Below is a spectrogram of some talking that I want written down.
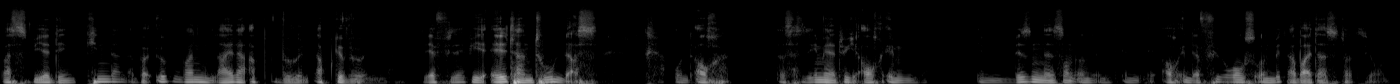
was wir den Kindern aber irgendwann leider abgewöhnen. abgewöhnen. Sehr, sehr viele Eltern tun das. Und auch, das sehen wir natürlich auch im, im Business und, und im, im, auch in der Führungs- und Mitarbeitersituation.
